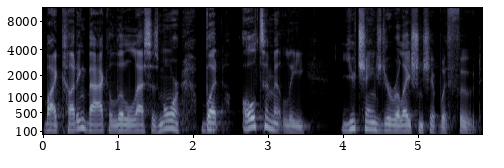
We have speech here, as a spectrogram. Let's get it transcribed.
by cutting back, a little less is more. But ultimately, you changed your relationship with food.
